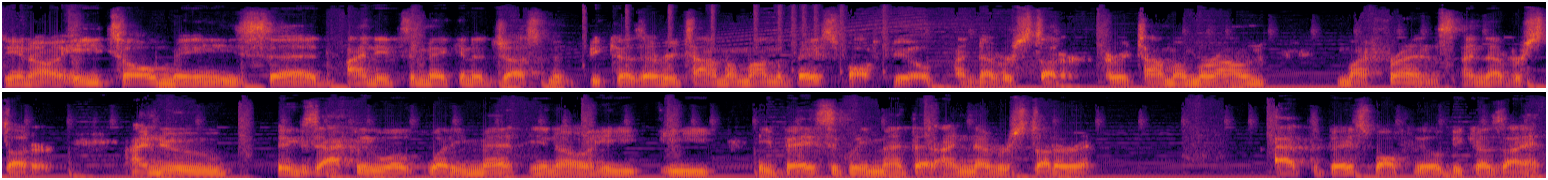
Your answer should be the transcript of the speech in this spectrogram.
you know, he told me, he said, I need to make an adjustment because every time I'm on the baseball field, I never stutter. Every time I'm around my friends, I never stutter. I knew exactly what, what he meant. You know, he, he, he basically meant that I never stutter at the baseball field because I,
